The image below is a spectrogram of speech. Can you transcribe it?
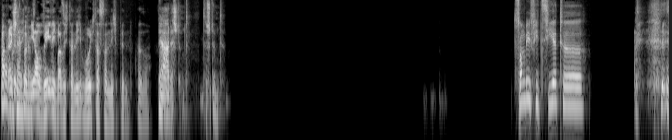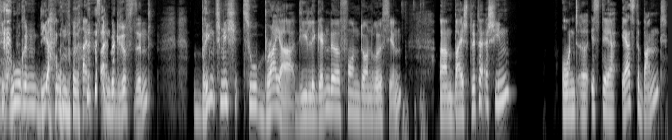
Aber da gibt bei mir auch wenig, was ich dann nicht, wo ich das dann nicht bin. Also. Ja, das stimmt. Das stimmt. Zombifizierte Figuren, die einem bereits ein Begriff sind, bringt mich zu Briar, die Legende von Dornröschen, ähm, bei Splitter erschienen und äh, ist der erste Band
